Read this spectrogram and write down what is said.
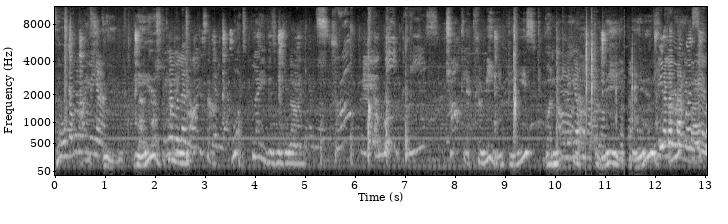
Gusto ko lang yan. What flavors would you like? Strawberry please. Chocolate for me, please. Banana for me, please. Strawberry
